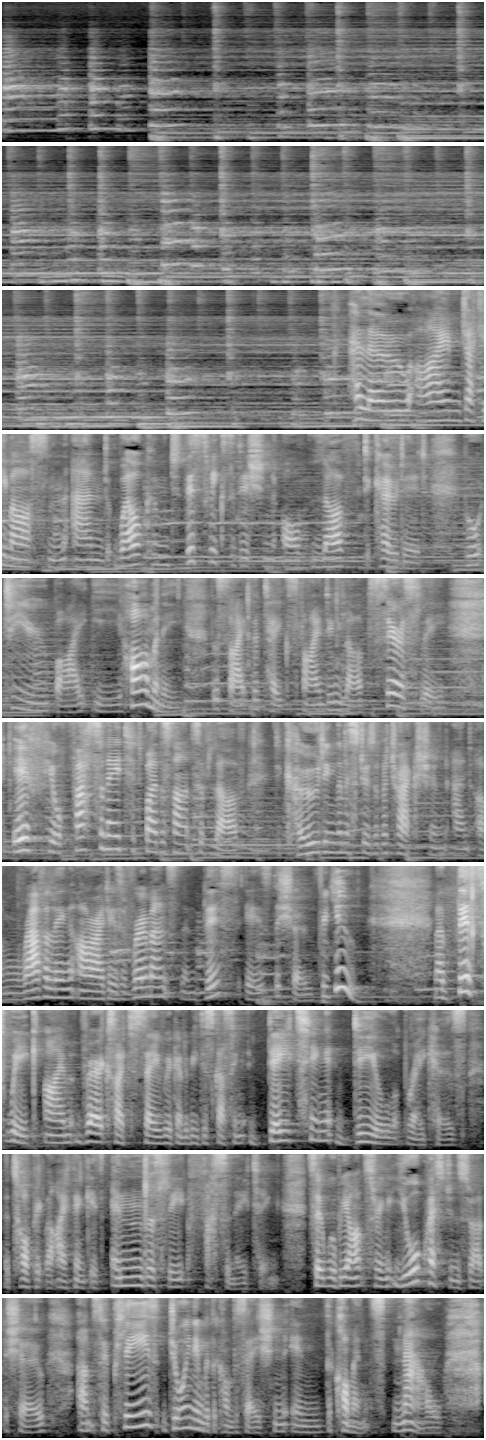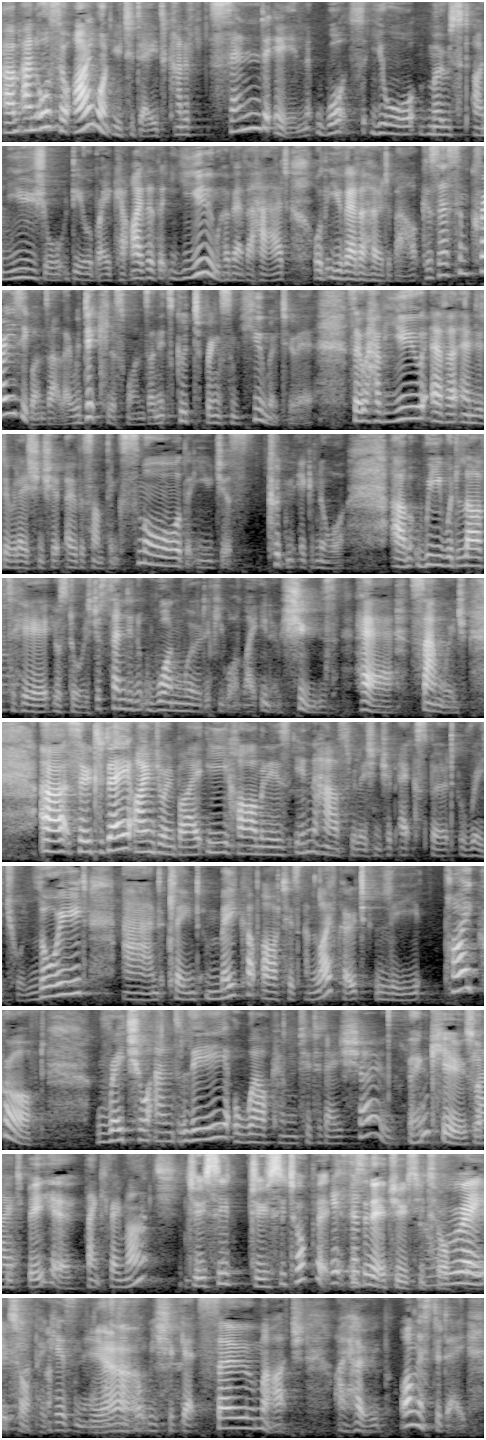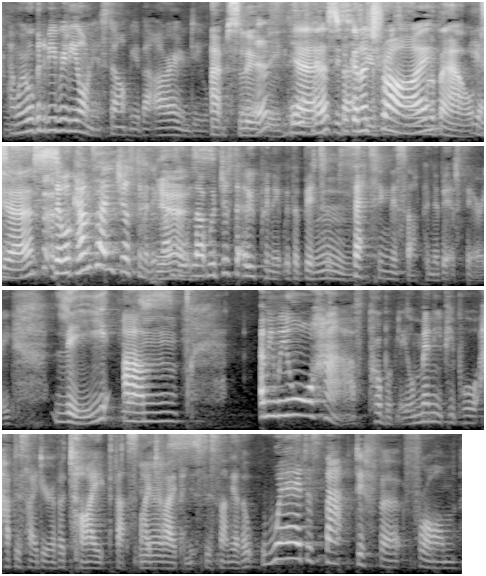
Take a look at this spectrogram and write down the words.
Thank you. Hello, I'm Jacqui Marson, and welcome to this week's edition of Love Decoded, brought to you by eHarmony, the site that takes finding love seriously. If you're fascinated by the science of love, decoding the mysteries of attraction, and unraveling our ideas of romance, then this is the show for you. Now, this week, I'm very excited to say we're going to be discussing dating deal breakers, a topic that I think is endlessly fascinating. So, we'll be answering your questions throughout the show. Um, so, please join in with the conversation in the comments now. Um, and also, I want you today to kind of send in what's your most unusual deal breaker, either that you have ever had or that you've ever heard about, because there's some crazy ones out there, ridiculous ones, and it's good to bring some humour to it. So, have you ever ended a relationship over something small that you just couldn't ignore. Um, we would love to hear your stories. Just send in one word if you want, like, you know, shoes, hair, sandwich. Uh, so today I'm joined by eHarmony's in-house relationship expert, Rachael Lloyd, and acclaimed makeup artist and life coach, Lee Pycroft. Rachael and Lee, welcome to today's show. Thank you. It's lovely I, to be here. Thank you very much. Juicy, juicy topic. It's isn't it a juicy topic? Great topic, isn't it? yeah. I thought we should get so much. I hope, on this today. And we're all going to be really honest, aren't we, about our own deal? Absolutely. Yes, we're going to try. All about. Yes. yes. so we'll come to that in just a minute. Yes. Like, we'll just open it with a bit mm. of setting this up in a bit of theory. Lee, yes. um, I mean, we all have probably, or many people have this idea of a type, that's my yes. type, and it's this and the other. Where does that differ from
